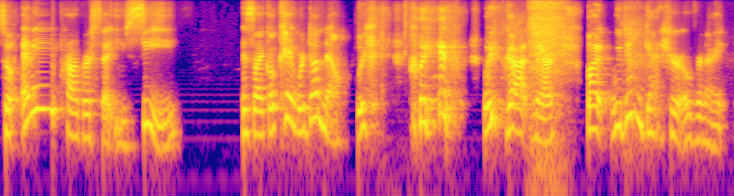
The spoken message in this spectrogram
So any progress that you see is like, okay, we're done now. We, we, we've gotten there, but we didn't get here overnight,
